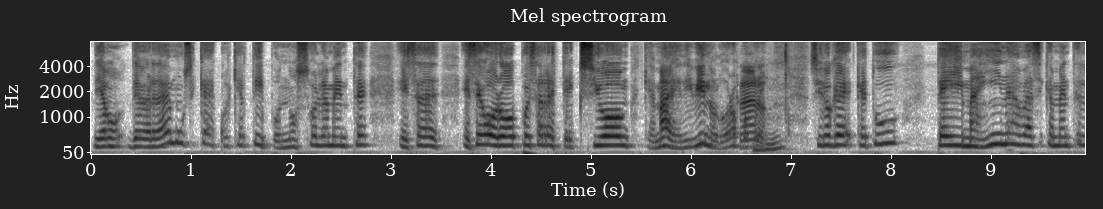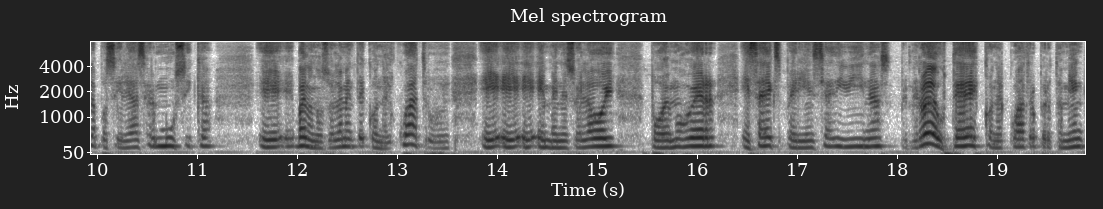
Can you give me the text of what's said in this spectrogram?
digamos, de verdad de música de cualquier tipo, no solamente esa, ese joropo, esa restricción, que además es divino el joropo, Claro. pero- sino que, que tú te imaginas básicamente la posibilidad de hacer música, eh, eh, bueno, no solamente con el 4, eh, eh, eh, en Venezuela hoy podemos ver esas experiencias divinas, primero de ustedes con el 4, pero también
